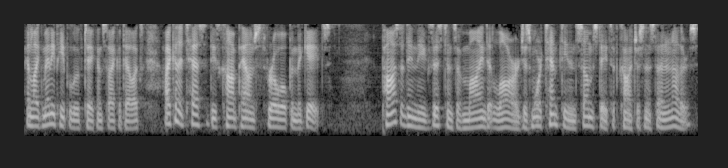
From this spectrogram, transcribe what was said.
and like many people who have taken psychedelics, I can attest that these compounds throw open the gates. Positing the existence of mind at large is more tempting in some states of consciousness than in others.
